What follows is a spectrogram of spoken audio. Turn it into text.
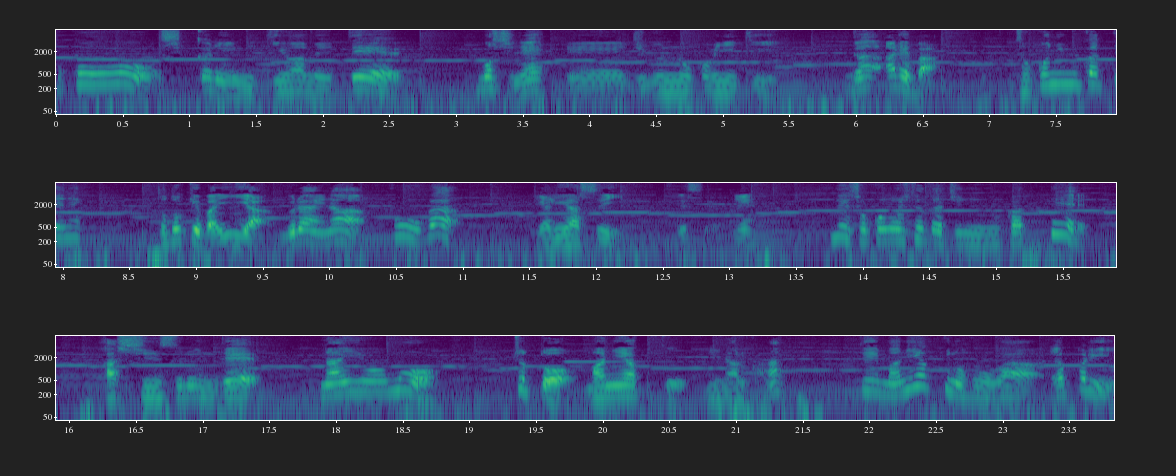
そこをしっかり見極めて、もしね、えー、自分のコミュニティがあれば、そこに向かってね、届けばいいや、ぐらいな方がやりやすいですよね。で、そこの人たちに向かって発信するんで、内容もちょっとマニアックになるかな。で、マニアックの方がやっぱり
